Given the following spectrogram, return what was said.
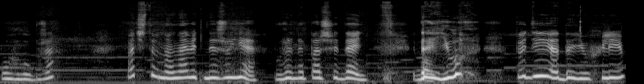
поглубже. Бачите, вона навіть не жує, вже не перший день даю. Тоді я даю хліб.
